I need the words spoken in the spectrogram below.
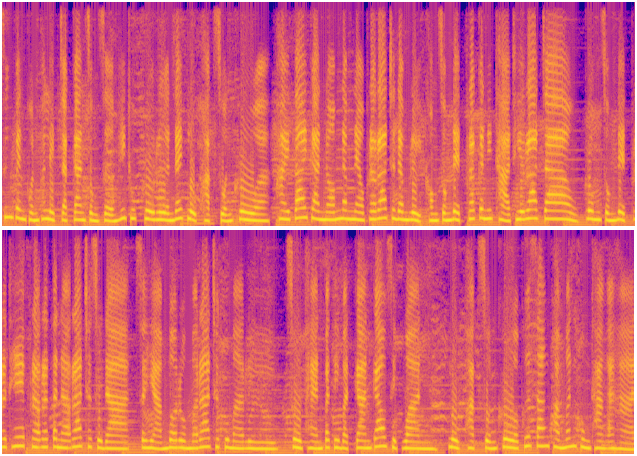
ซึ่งเป็นผลผลิตจากการส่งเสริมให้ทุกครัวเรือนได้ปลูกผักสวนครัว ภายใต้การน้อมนำแนวพระราชดำริของสมเด็จพระนิธิฐาธิราชเจ้ากรมสมเด็จพระเทพพระรัตนราชสุดา สยามบรมราชกุมารี สู่แผนปฏิบัติการ 90 วัน ปลูกผักสวนครัวเพื่อสร้างความมั่นคงทางอาหาร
